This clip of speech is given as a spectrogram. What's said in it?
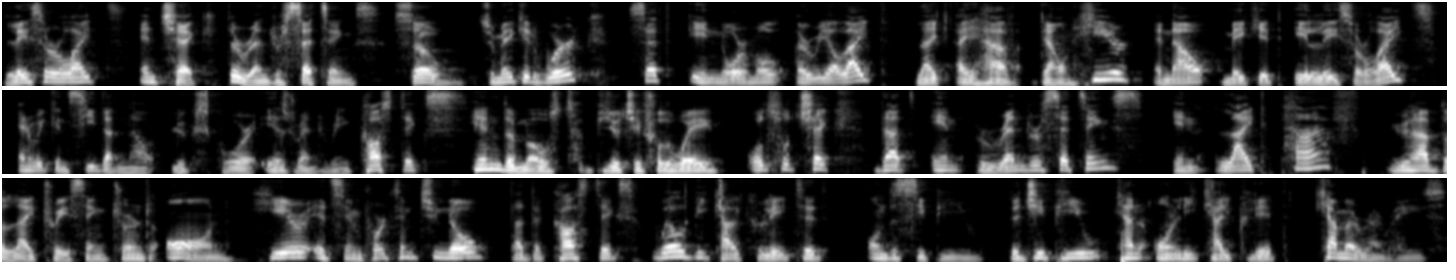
laser light and check the render settings. So to make it work, set a normal area light like I have down here and now make it a laser light. And we can see that now LuxCore is rendering caustics in the most beautiful way. Also check that in render settings, in light path, you have the light tracing turned on. Here, it's important to know that the caustics will be calculated on the CPU. The GPU can only calculate camera rays,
